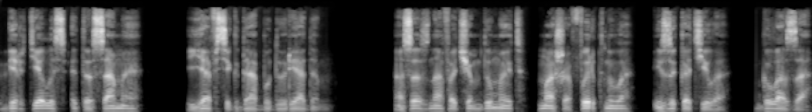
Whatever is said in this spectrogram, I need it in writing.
вертелось это самое «Я всегда буду рядом». Осознав, о чем думает, Маша фыркнула и закатила глаза.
